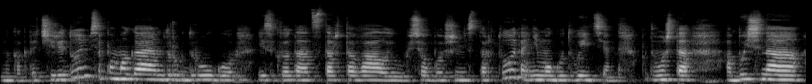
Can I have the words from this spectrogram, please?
мы как-то чередуемся, помогаем друг другу. Если кто-то отстартовал и все больше не стартует, они могут выйти. Потому что обычно,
